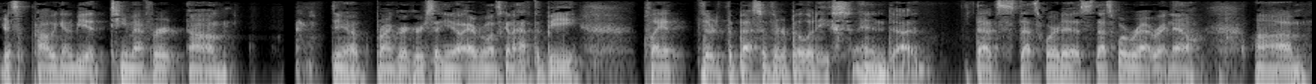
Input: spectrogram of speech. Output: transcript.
It's probably going to be a team effort. Um, you know, Brian Gregory said, you know, everyone's going to have to be play at their, the best of their abilities. And, uh, that's, that's where it is. That's where we're at right now. Um,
